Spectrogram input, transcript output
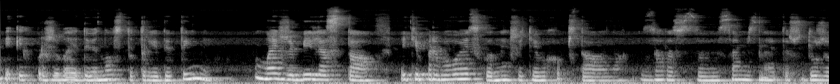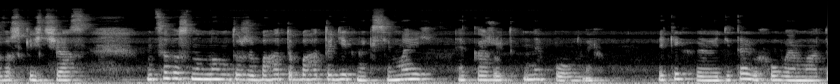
в яких проживає 93 дитини майже біля ста, які перебувають в складних життєвих обставинах. Зараз е, самі знаєте, що дуже важкий час. Ну, Це в основному дуже багато багатодітних сімей, як кажуть, неповних, яких е, дітей виховує мати.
